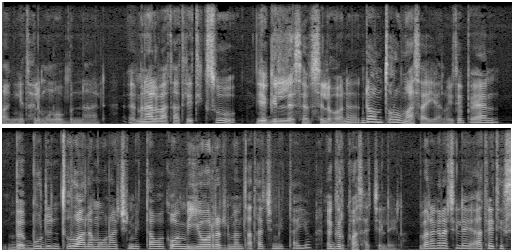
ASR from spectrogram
ማግኘት ህልም ሆኖብናል። ምናልባት አትሌቲክሱ የግለሰብ ስለሆነ እንደውም ጥሩ ማሳያ ነው። ኢትዮጵያውያን በቡድን ጥሩ አለመሆናችን የሚታወቀው ወይም እየወረድን መምጣታችን የሚታየው እግር ኳሳችን ላይ ነው። በነገራችን ላይ አትሌቲክስ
